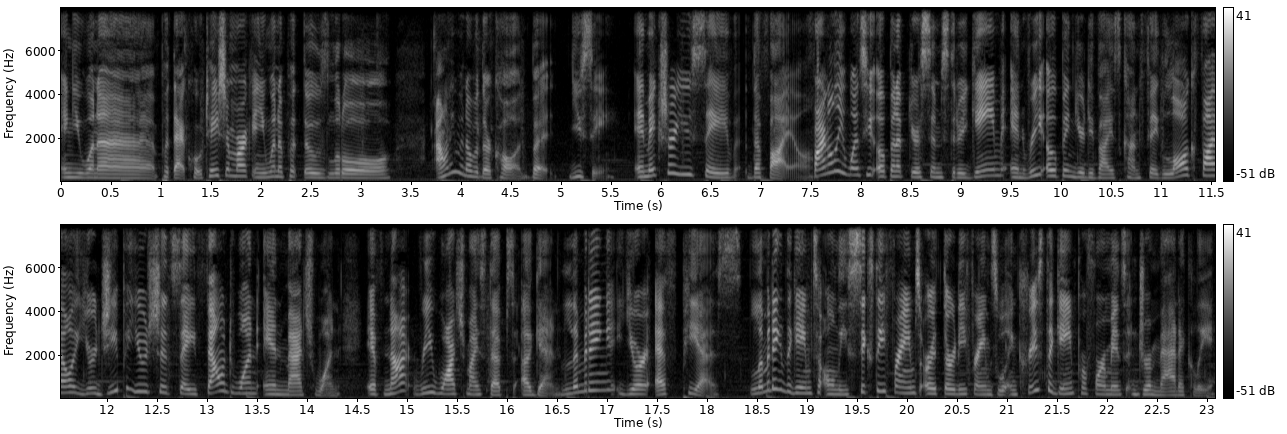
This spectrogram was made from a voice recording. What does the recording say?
and you want to put that quotation mark and you want to put those little I don't even know what they're called but you see and make sure you save the file. Finally, once you open up your Sims 3 game and reopen your device config log file, your GPU should say found one and match one. If not, rewatch my steps again. Limiting your FPS. Limiting the game to only 60 frames or 30 frames will increase the game performance dramatically.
